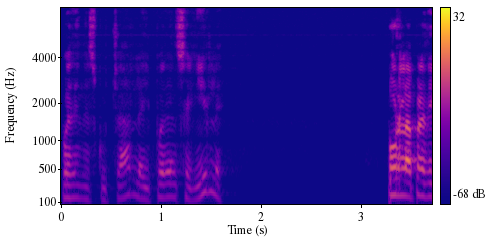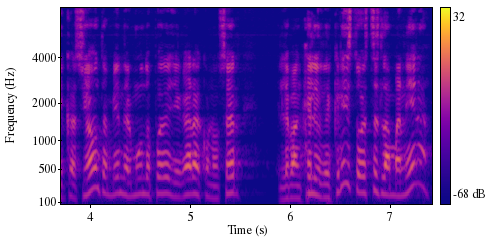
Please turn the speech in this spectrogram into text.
pueden escucharle y pueden seguirle. Por la predicación también el mundo puede llegar a conocer el Evangelio de Cristo. Esta es la manera.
